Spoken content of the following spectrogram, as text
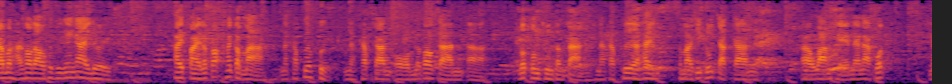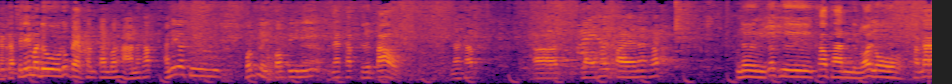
การบริหารของเราก็คือง่าย ๆ เลย ให้ไปแล้วก็ให้กลับมานะครับเพื่อฝึกนะครับการออมแล้วก็การลดต้นทุนต่างๆนะครับเพื่อให้สมาชิกรู้จักการาวางแผนในอนาคตนะครับทีนี้มาดูรูปแบบการบริหารนะครับ อันนี้ก็คือผลผลิตของปีนี้นะครับเกินเป้านะครับเราให้ไปนะครับหนึ่งก็คือข้าวพันหนึ่งร้อยโลทำได้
